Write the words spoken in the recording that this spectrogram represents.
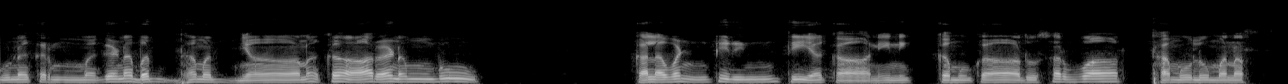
గుణకర్మగణబద్ధమజ్ఞానకారణంబు కలవంటిరింతియ కాని నిక్కము కాదు సర్వార్థములు మనస్సంభవములు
